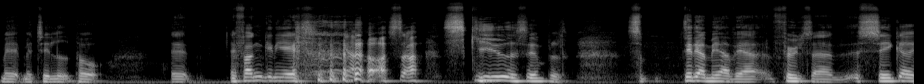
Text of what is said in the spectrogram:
med, med tillid på. Øh, det er fucking genialt. og så skide simpelt. Så det der med at være, føle sig sikker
